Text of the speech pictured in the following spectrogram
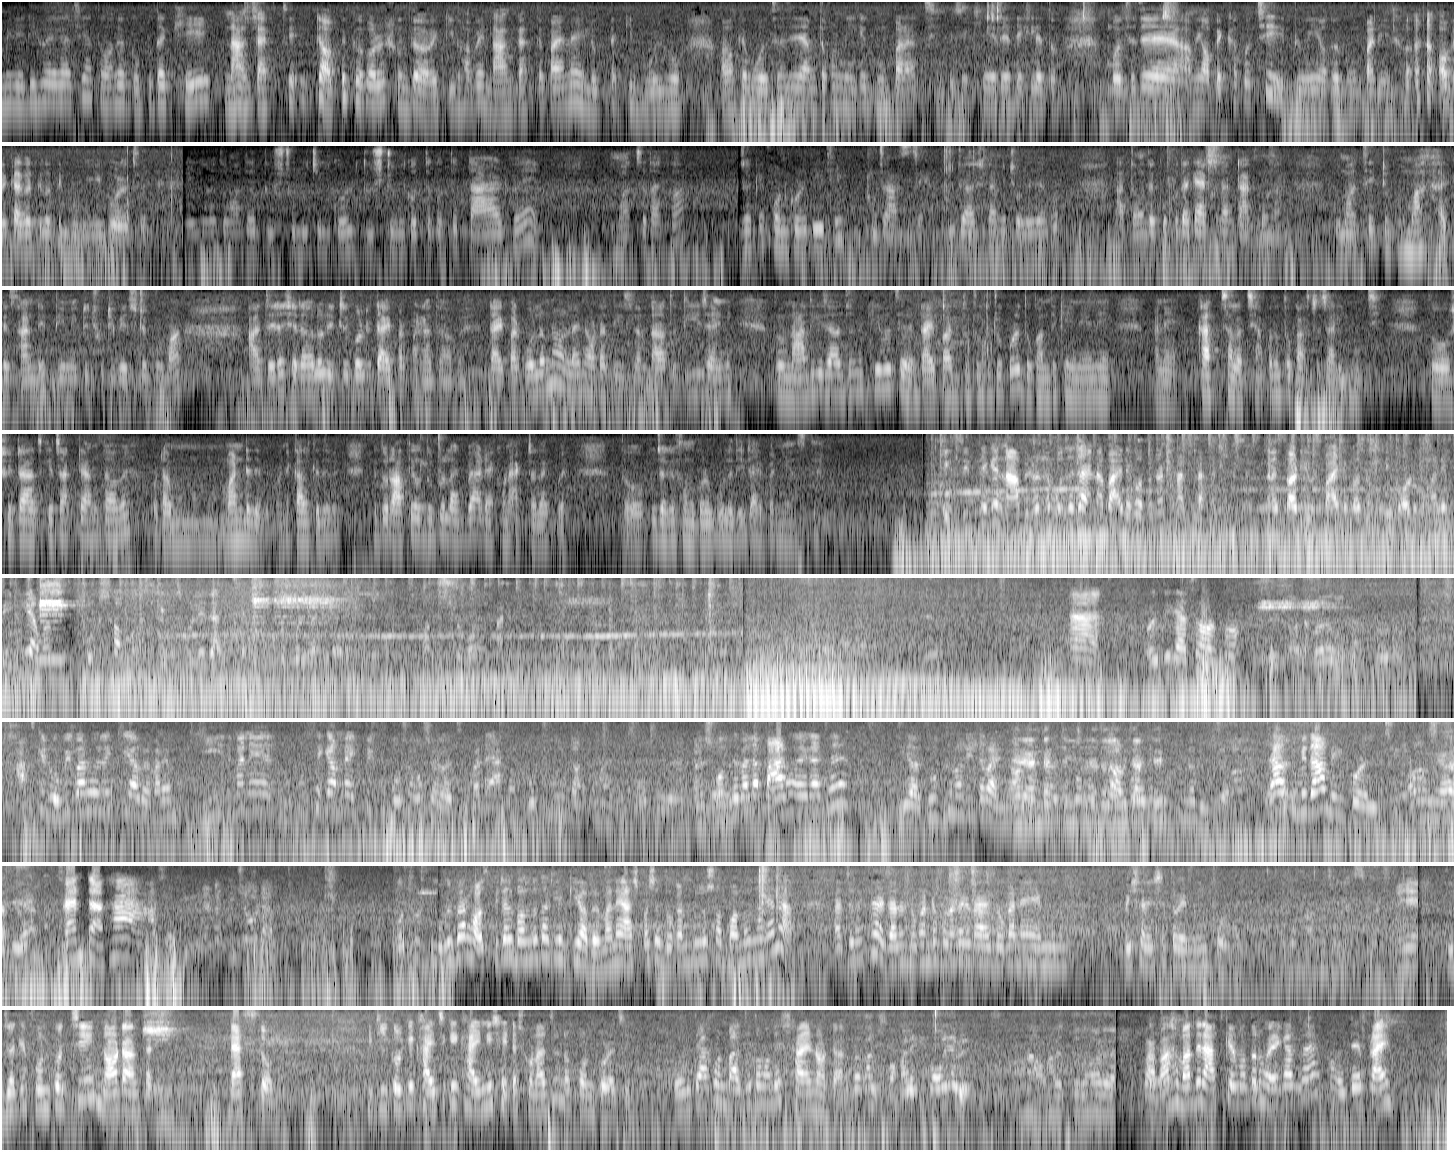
আমি রেডি হয়ে গেছি আর তোমাদের গপুদা খেয়ে নাক ডাকছে। একটু অপেক্ষা করো, শুনতে হবে কীভাবে নাক ডাকতে পারে না, এই লোকটা কি বলব? আমাকে বলছে যে, আমি তখন মেয়েকে ঘুম পাড়াচ্ছি এসে খেয়ে দিয়ে দেখলে তো। বলছে যে, আমি অপেক্ষা করছি, তুমি ওকে ঘুম পাড়িয়ে অপেক্ষা করতে করতে ঘুমিয়ে পড়েছে। এইগুলো তোমাদের দুষ্টু লিটিল গোল্ড দুষ্টুমি করতে করতে টায়ার্ড হয়ে ঘুমাচ্ছে, দেখো। পূজাকে ফোন করে দিয়েছি, পূজা আসছে। পূজা আসলে আমি চলে যাব। আর তোমাদের কপুদাকে এখন আর ডাকবো না। ঘুমাচ্ছে, একটু ঘুমাক আজকে সানডের দিন একটু ছুটি পেয়েছে, একটু ঘুমাক। আর যেটা, সেটা হলো লিটিল গোল্ডের ডাইপার পাঠাতে হবে। ডাইপার বললাম না অনলাইনে অর্ডার দিয়েছিলাম, তারা তো দিয়ে যায়নি। তো না দিয়ে যাওয়ার জন্য কী হয়েছে? ডাইপার দুটো দুটো করে দোকান থেকে এনে এনে মানে কাজ চালাচ্ছি, আপাতত কাজটা চালিয়ে নিচ্ছি। তো সেটা আজকে চারটে আনতে হবে, ওটা মানডে দেবে মানে কালকে দেবে। কিন্তু রাতেও দুটো লাগবে আর এখন একটা লাগবে। তো পূজাকে ফোন করে বলে দিই ডাইপার নিয়ে আসতে। এক্সিট থেকে না বেরোলে বোঝা যায় না বাইরে কতটা ঠান্ডা। মানে সরি বাইরে কতখানি গরম মানে বেরিয়ে আমার খুব সব মনে হচ্ছে ঝুলে যাচ্ছে। তো গরম বাইরে হ্যাঁ ওইদিকে আছে অল্প আজকে রবিবার হলে কি হবে? মানে ভিড় মানে দুপুর থেকে আমরা একটু একটু বসে বসে রয়েছি বাট এখন প্রচুর কাস্টমার মানে সন্ধ্যেবেলা পার হয়ে গেছে ধুনো দিতে পারিনি। যাও তুমি দাও আমি করে দিচ্ছি। হ্যাঁ আসো। প্রচুর রবিবার হসপিটাল বন্ধ থাকলে কি হবে? মানে আশপাশের দোকানগুলো সব বন্ধ থাকে না? তার জন্য কি হয় যাদের দোকানটা খোলা থাকে তাদের দোকানে এমনি পেশার এসে তো এমনিই করবে। পূজাকে ফোন করছি নট আনসারিং ব্যস্ত। লিটিল করকে খাইছে কি খাইনি সেটা শোনার জন্য ফোন করেছি। ওরতে এখন বাজে তোমাদের সাড়ে নটা। সকালে কি পাওয়া যাবে? না আমাদের তো তোমার বাবা আমাদের আজকের মতন হয়ে গেছে। ঘড়িতে প্রায়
